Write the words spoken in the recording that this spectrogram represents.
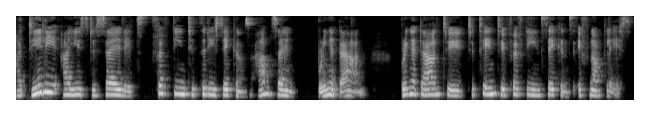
Ideally, I used to say let's 15 to 30 seconds. I'm saying bring it down, bring it down to to 10 to 15 seconds, if not less.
